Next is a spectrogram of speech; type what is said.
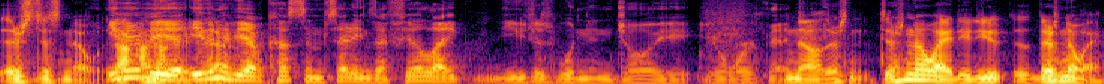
there's just no. Even if you even if you have custom settings, I feel like you just wouldn't enjoy your work that no, day. there's there's no way, dude. You there's no way.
